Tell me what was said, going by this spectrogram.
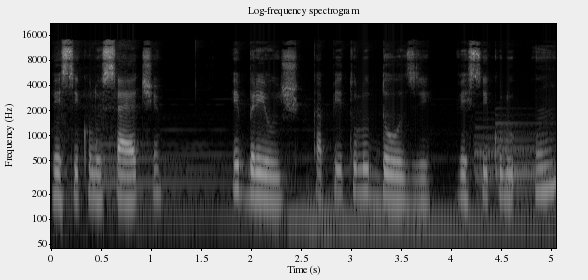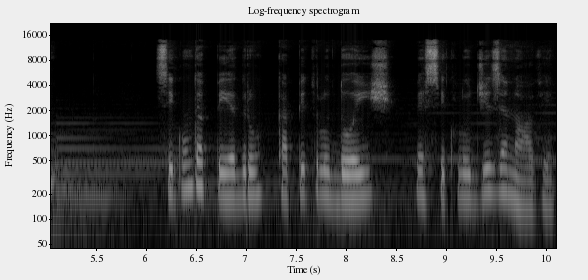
versículo 7, Hebreus capítulo 12, versículo 1, 2 Pedro capítulo 2, versículo 19.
